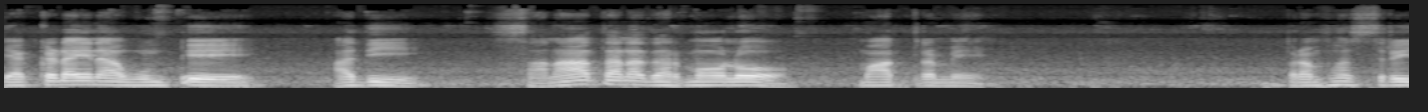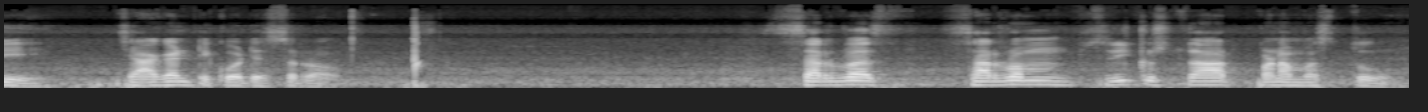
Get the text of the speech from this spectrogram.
ఎక్కడైనా ఉంటే అది సనాతన ధర్మంలో మాత్రమే. బ్రహ్మశ్రీ చాగంటి కోటేశ్వరరావు. సర్వ సర్వం శ్రీకృష్ణార్పణమస్తు.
